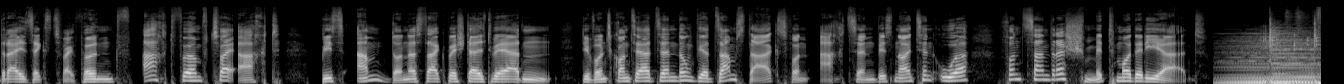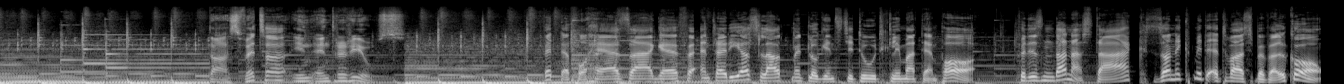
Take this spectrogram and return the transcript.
3625 8528 bis am Donnerstag bestellt werden. Die Wunschkonzertsendung wird samstags von 18 bis 19 Uhr von Sandra Schmidt moderiert. Das Wetter in Entre Rios. Wettervorhersage für Entre Rios laut Metlog-Institut Klimatempo. Für diesen Donnerstag sonnig mit etwas Bewölkung.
